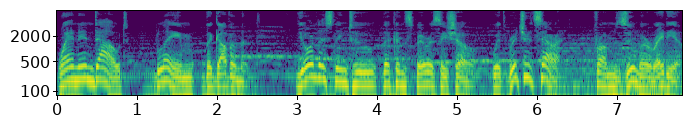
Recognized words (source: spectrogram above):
When in doubt, blame the government. You're listening to The Conspiracy Show with Richard Syrett from Zoomer Radio.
